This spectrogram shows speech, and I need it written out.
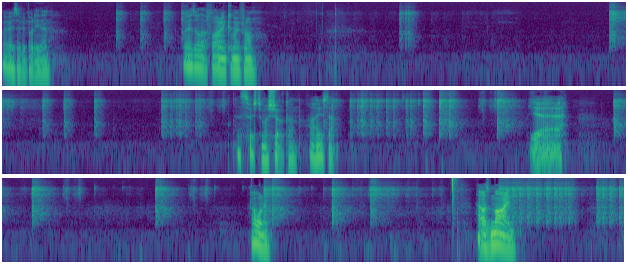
Where is everybody then? Where's all that firing coming from? Let's switch to my shotgun. Oh, who's that? Yeah. I want him. That was mine.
